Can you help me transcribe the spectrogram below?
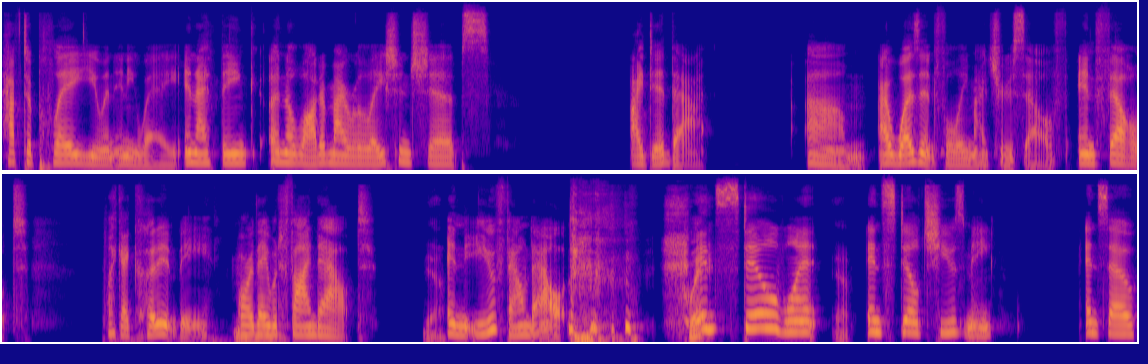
have to play you in any way. And I think in a lot of my relationships I did that. Um I wasn't fully my true self and felt like I couldn't be or they Mhm. would find out. Yeah. And you found out. And still want Yeah. and still choose me. And so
